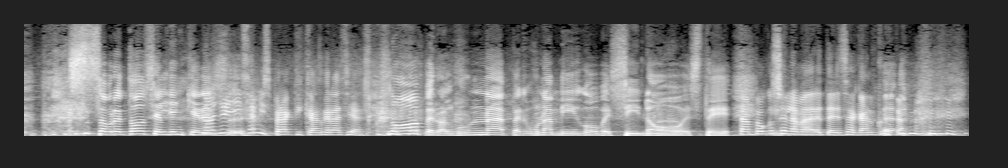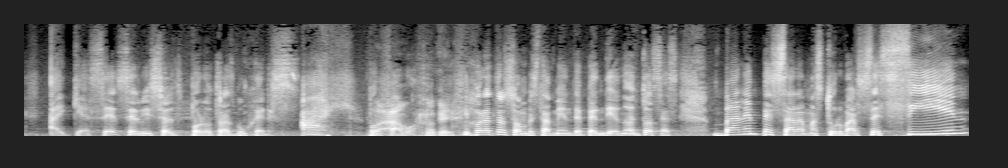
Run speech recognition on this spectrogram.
Sobre todo si alguien quiere. No, yo ya hice mis prácticas, gracias. No, pero alguna, per- un amigo, vecino, este, Tampoco soy la madre Teresa Calcuta. hay que hacer servicios por otras mujeres. Ay. Por Wow, favor. Y por otros hombres también, dependiendo. Entonces, van a empezar a masturbarse sin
